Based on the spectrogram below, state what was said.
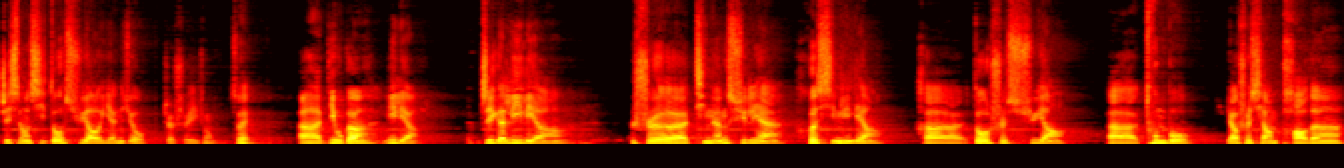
这些东西都需要研究，这是一种罪。啊，第五个力量，这个力量是体能训练、核心力量和都是需要呃臀部。要是想跑的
